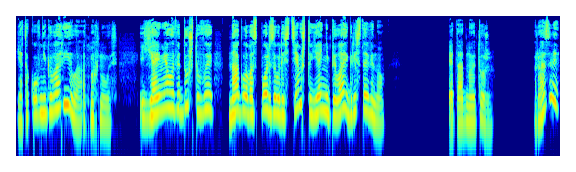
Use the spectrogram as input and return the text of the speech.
«Я такого не говорила», — отмахнулась. «Я имела в виду, что вы нагло воспользовались тем, что я не пила игристое вино». «Это одно и то же». «Разве?»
